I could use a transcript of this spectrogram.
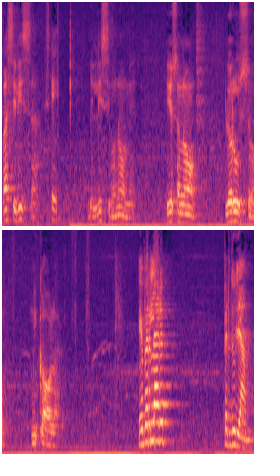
Vassilissa? Bellissimo nome. Io sono lo russo, Nicola. E parlare per Dugliamo.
